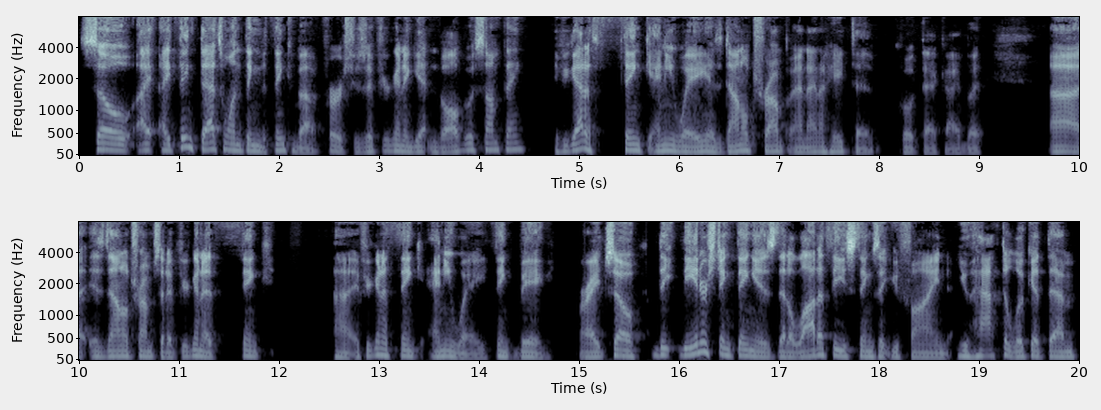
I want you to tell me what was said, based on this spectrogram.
So I, I think that's one thing to think about first is if you're going to get involved with something, if you got to think anyway, as Donald Trump, and I hate to quote that guy, but uh, is Donald Trump said, if you're going to think, uh, if you're going to think anyway, think big. Right. So the, the interesting thing is that a lot of these things that you find, you have to look at them.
